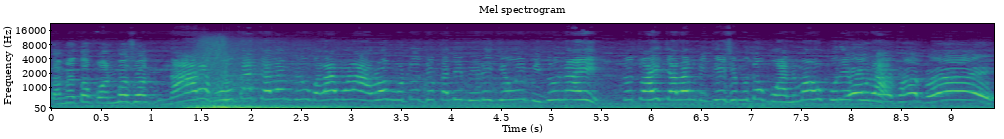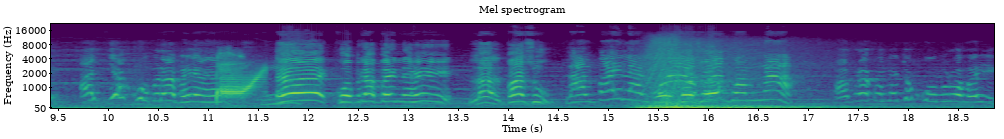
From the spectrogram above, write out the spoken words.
તમે તો ફોનમાં છો કે? ના રે હું કા ચલમ પીવું? ભલા આવડો મોટો જો કદી બીડી જેવું પીધું નહીં. તો તો અહીં ચાલમ પીધી છે હું તો વનમાં હું પૂરેપૂરા. હા ભાઈ આ ક્યાં ખુબરા ભાઈ આયા? એ કોબરાભાઈ નહીં લાલપા શું લાલપા? લાલભા ગોમના. આપણા કોમે તો કોબરો હોય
